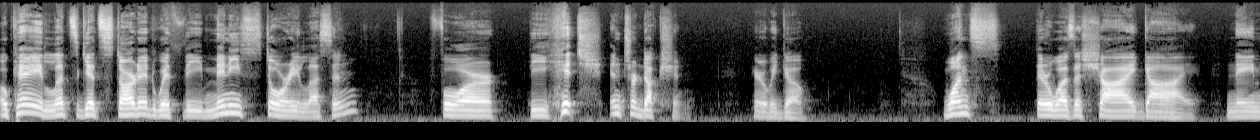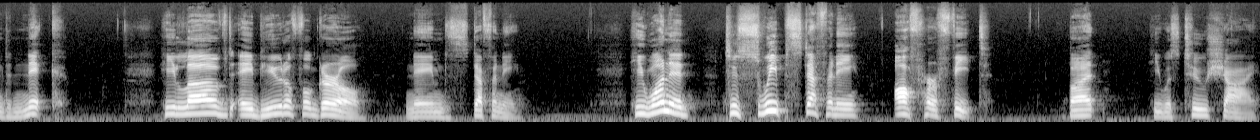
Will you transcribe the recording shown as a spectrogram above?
Okay, let's get started with the mini story lesson for the Hitch introduction. Here we go. Once there was a shy guy named Nick. He loved a beautiful girl named Stephanie. He wanted to sweep Stephanie off her feet, but he was too shy.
